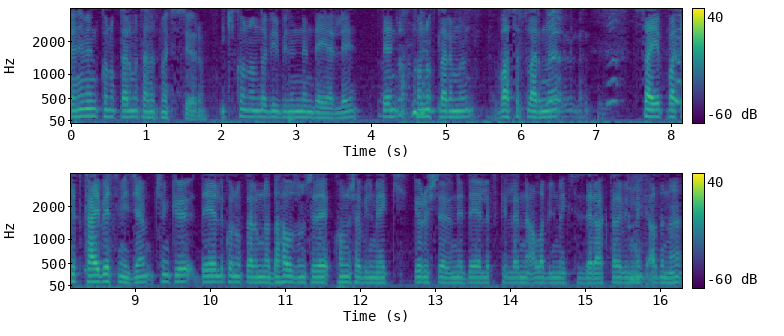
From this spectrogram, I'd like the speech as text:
ben hemen konuklarımı tanıtmak istiyorum. İki konuğum da birbirinden değerli. Ben konuklarımın vasıflarını sayıp vakit kaybetmeyeceğim. Çünkü değerli konuklarımla daha uzun süre konuşabilmek, görüşlerini, değerli fikirlerini alabilmek, sizlere aktarabilmek adına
